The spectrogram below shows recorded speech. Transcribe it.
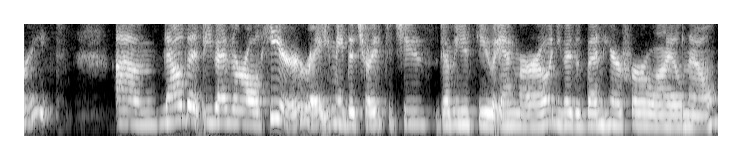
Great. Um, now that you guys are all here, right, you made the choice to choose WSU and Murrow, and you guys have been here for a while now.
